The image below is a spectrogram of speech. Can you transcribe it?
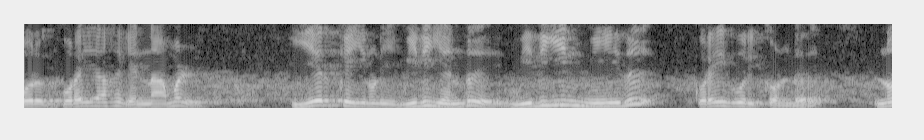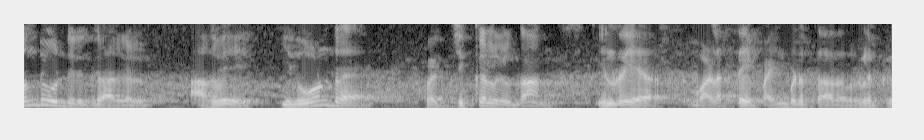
ஒரு குறையாக எண்ணாமல் இயற்கையினுடைய விதி என்று விதியின் மீது குறை கூறிக்கொண்டு நொந்து கொண்டிருக்கிறார்கள். ஆகவே இது போன்ற சிக்கல்கள் தான் இன்றைய வளத்தை பயன்படுத்தாதவர்களுக்கு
